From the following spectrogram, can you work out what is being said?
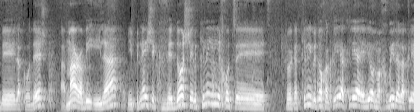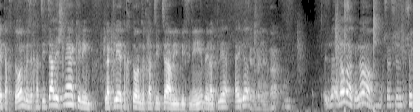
ב- לקודש? אמר רבי הילה, מפני שכבדו של כלי חוצץ. זאת אומרת הכלי בתוך הכלי, הכלי העליון מכביד על הכלי התחתון וזה חציצה לשני הכלים, לכלי התחתון זה חציצה מבפנים ולכלי העליון... לא, לא, לא, אני חושב שזה פשוט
